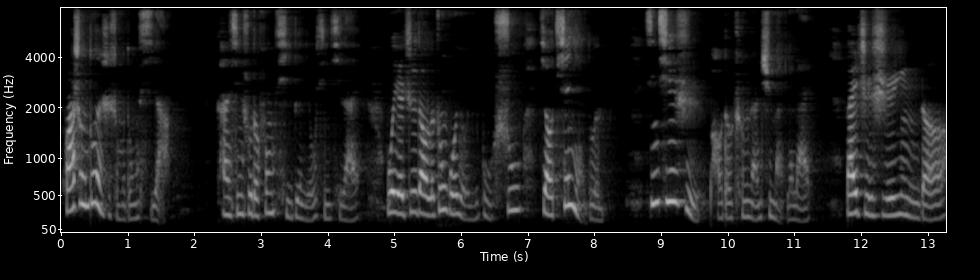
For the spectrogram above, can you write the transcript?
华盛顿是什么东西啊？”看新书的风气便流行起来。我也知道了，中国有一部书叫《天眼论》。星期日跑到城南去买了来，白纸时印的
